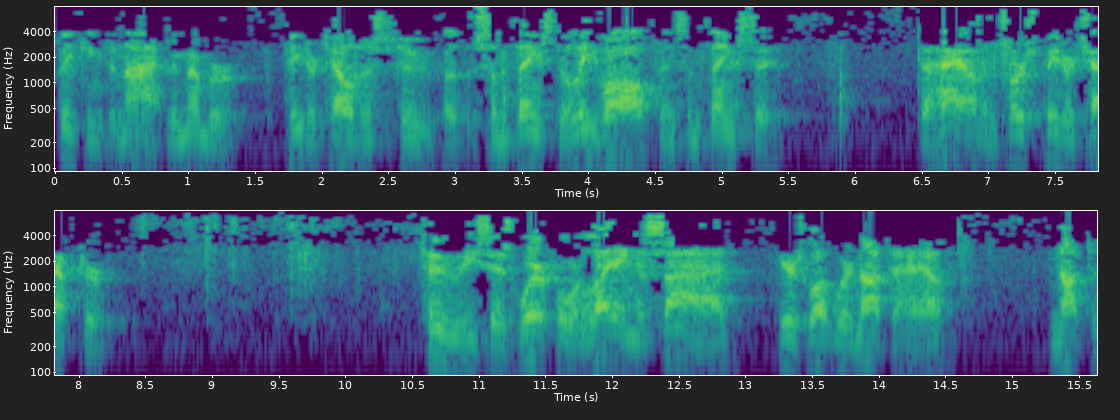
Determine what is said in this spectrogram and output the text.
speaking tonight. Remember, Peter tells us to uh, some things to leave off and some things to to have. In 1 Peter chapter 2 he says wherefore laying aside here's what we're not to have not to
